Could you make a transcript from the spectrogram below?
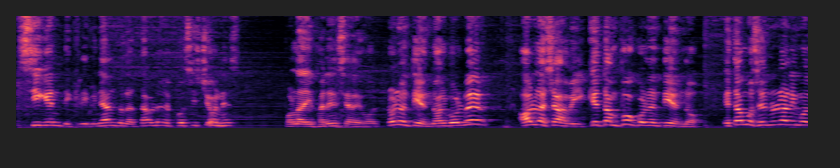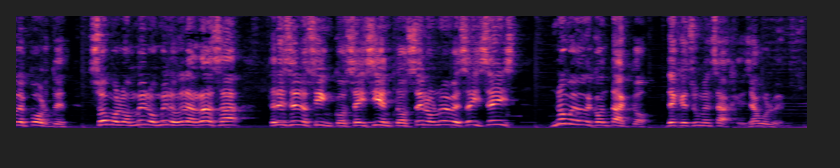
siguen discriminando la tabla de posiciones por la diferencia de gol? No lo entiendo. Al volver, habla Xavi, que tampoco lo entiendo. Estamos en Unánimo Deportes. Somos los meros meros de la raza. 305-600-0966. Número de contacto. Deje su mensaje. Ya volvemos.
